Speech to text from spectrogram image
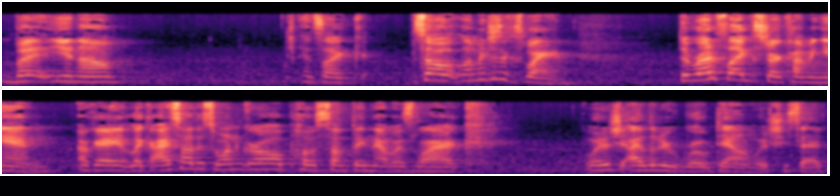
but you know, it's like so let me just explain. The red flags start coming in, okay? Like I saw this one girl post something that was like what did she I literally wrote down what she said.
